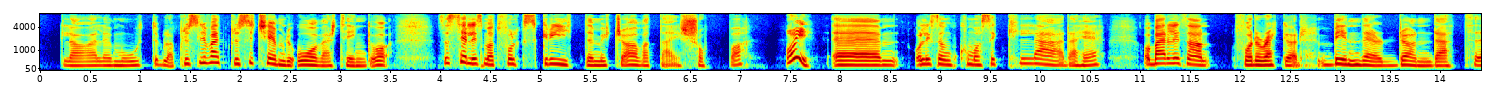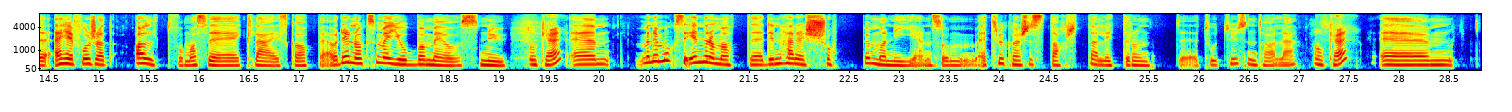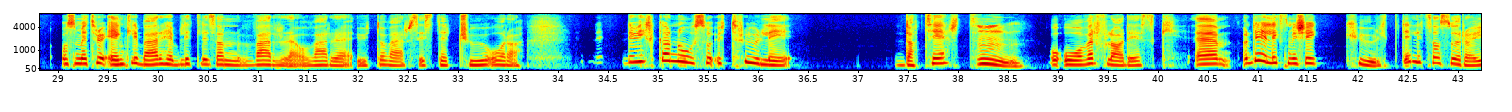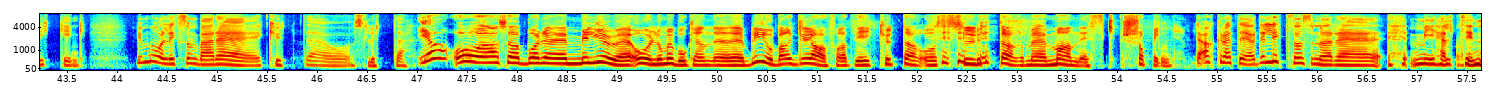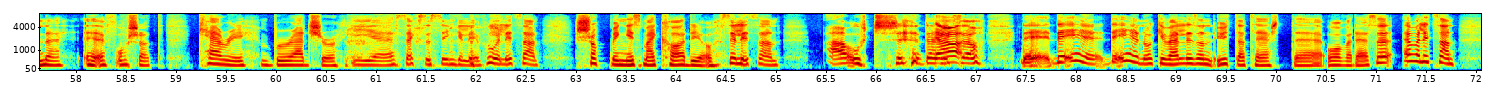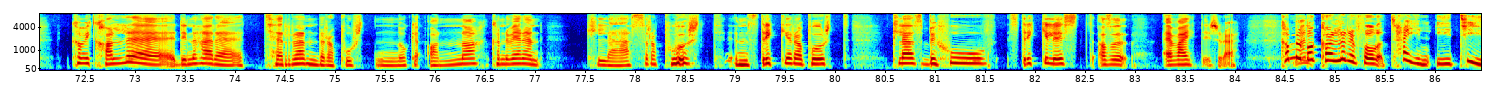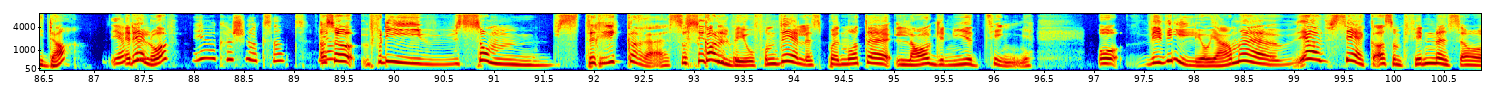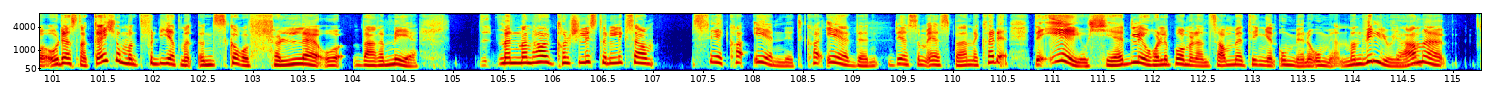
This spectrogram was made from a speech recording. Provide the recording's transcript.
eller moteblad, plutselig vet, plutselig kommer du over ting, og så ser jeg liksom at folk skryter mye av at de shopper. Oi! Um, og liksom hvor masse klær de har. Og bare litt sånn for the record, been there, done that. Jeg har fortsatt altfor masse klær i skapet, og det er noe som jeg jobber med å snu. Okay. Um, men jeg må også innrømme at eh, denne shoppemanien, som jeg tror kanskje starta litt rundt eh, 2000-tallet, okay. um, og som jeg tror egentlig bare har blitt litt sånn verre og verre utover de siste 20 åra, det virker nå så utrolig datert Mm. og overfladisk. Um, og det er liksom ikke kult. Det er litt sånn som røyking. Vi må liksom bare kutte og slutte. Ja, og altså både miljøet og lommeboken eh, blir jo bare glad for at vi kutter og slutter med manisk shopping. Det er akkurat det, og det er litt sånn som når eh, mi heltinne eh, fortsatt, Carrie Bradshaw i eh, Sex og singelliv, hun er litt sånn 'shopping is my cardio', så litt sånn Ouch! Det er liksom det, det, er, det er noe veldig sånn utdatert eh, over det. Så jeg var litt sånn Kan vi kalle denne her eh, trendrapporten noe annet? Kan det være en klesrapport? En strikkerapport? Klesbehov? Strikkelyst? Altså, jeg veit ikke det. Kan vi Men- bare kalle det for tegn i tida? Ja, Er det lov? Ja, kanskje nok, sant. Ja. Altså, fordi som strikkere så skal vi jo fremdeles på en måte lage nye ting. Og vi vil jo gjerne ja, se hva som finnes, og, og det snakker jeg ikke om at fordi at man ønsker å følge og være med, men man har kanskje lyst til å liksom se hva er nytt, hva er det, det som er spennende. Er det? det er jo kjedelig å holde på med den samme tingen om igjen og om igjen. Man vil jo gjerne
